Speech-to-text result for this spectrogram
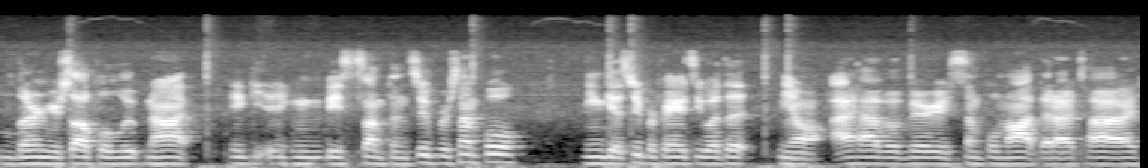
learn yourself a loop knot. It, it can be something super simple. You can get super fancy with it. You know, I have a very simple knot that I tie.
